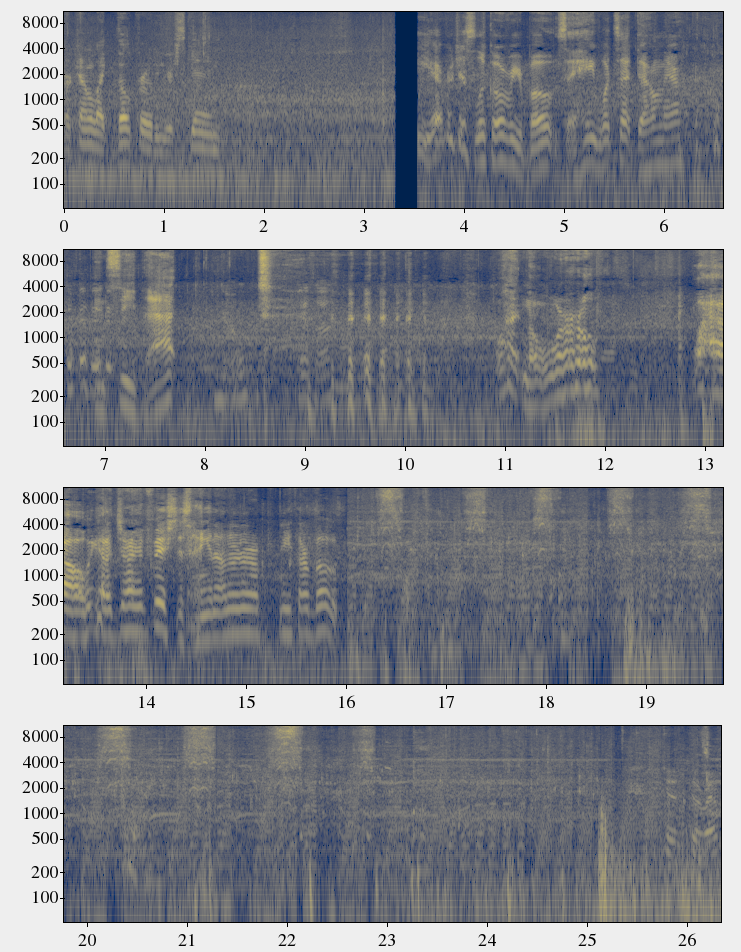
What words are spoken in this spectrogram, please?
are kind of like Velcro to your skin. You ever just look over your boat and say, hey, what's that down there? and see that? No. That's awesome. What in the world? Wow, we got a giant fish just hanging out underneath our boat. Go- go.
